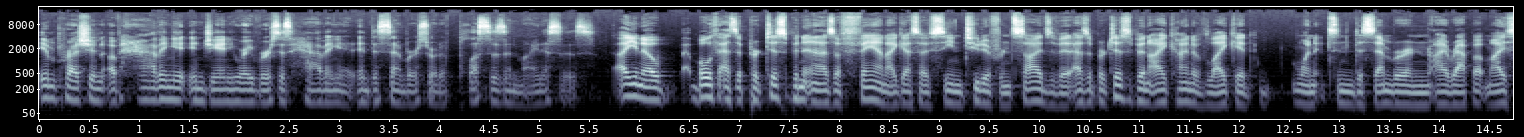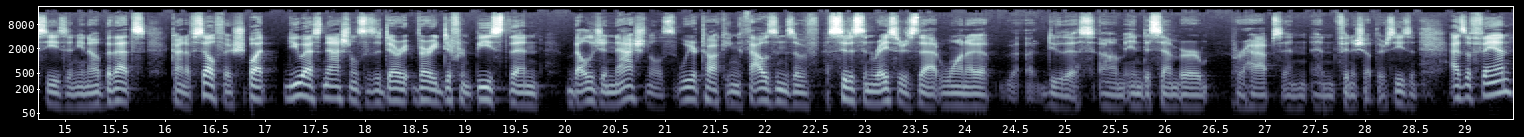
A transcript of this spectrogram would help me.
impression of having it in January versus having it in December, sort of pluses and minuses? Uh, you know, both as a participant and as a fan, I guess I've seen two different sides of it. As a participant, I kind of like it when it's in December and I wrap up my season, you know, but that's kind of selfish. But US Nationals is a very, very different beast than Belgian Nationals. We are talking thousands of citizen racers that want to uh, do this um, in December, perhaps, and, and finish up their season. As a fan,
